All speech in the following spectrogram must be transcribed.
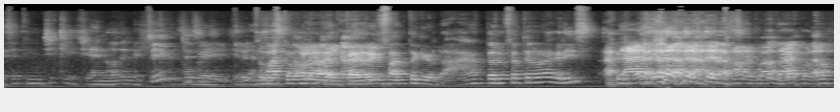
ese pinche cliché, ¿no? De mexicano, Sí, sí, sí, güey. sí, sí. nomás- es como la del. Pedro Infante que. Ah, Pedro Infante no era gris. Ah, Sí, acuerdo.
